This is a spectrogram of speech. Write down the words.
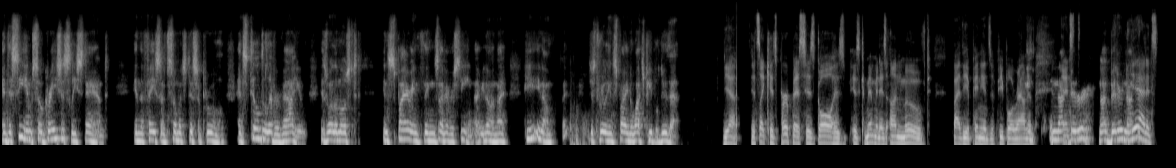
and to see him so graciously stand in the face of so much disapproval and still deliver value is one of the most inspiring things i've ever seen. I mean you know and i he you know just really inspiring to watch people do that. Yeah. It's like his purpose his goal his his commitment is unmoved by the opinions of people around him. And not and bitter not bitter not yeah and it's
